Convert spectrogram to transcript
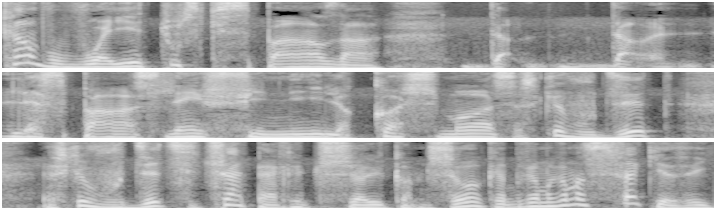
quand vous voyez tout ce qui se passe dans, dans, l'espace, l'infini, le cosmos, est-ce que vous dites, est-ce que vous dites, si tu apparu tout seul comme ça, comment, comment ça se fait qu'il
